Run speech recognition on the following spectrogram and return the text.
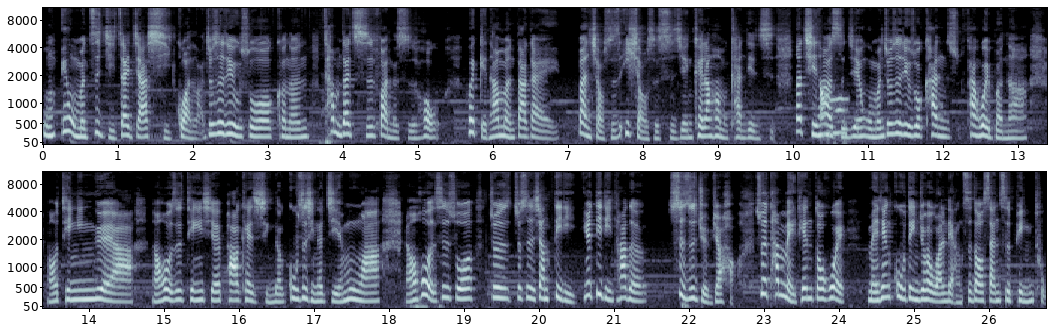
我，因为我们自己在家习惯了，就是例如说，可能他们在吃饭的时候会给他们大概。半小时至一小时时间可以让他们看电视，那其他的时间我们就是，例如说看看绘本啊，然后听音乐啊，然后或者是听一些 podcast 型的故事型的节目啊，然后或者是说，就是就是像弟弟，因为弟弟他的。视知觉比较好，所以他每天都会每天固定就会玩两次到三次拼图，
